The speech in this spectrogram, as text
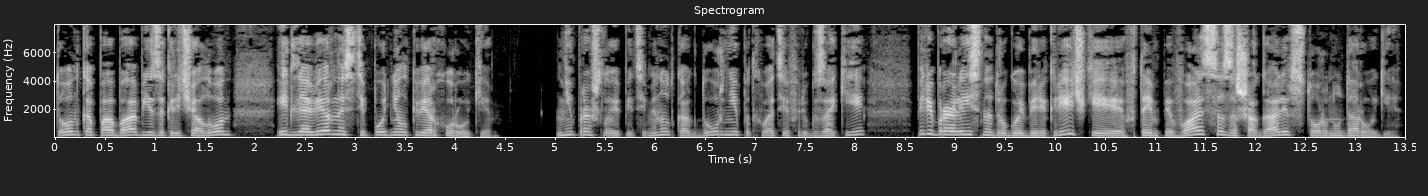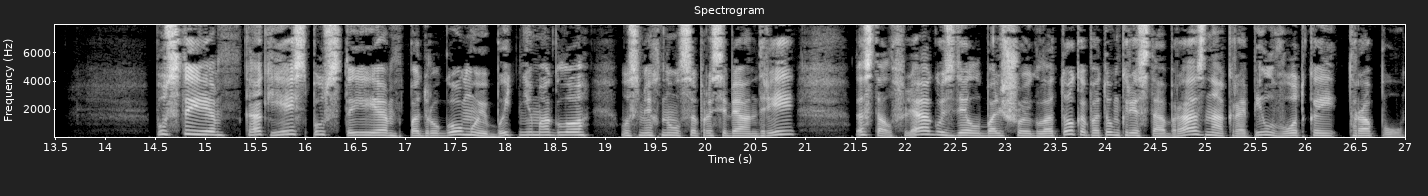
Тонко по бабье закричал он и для верности поднял кверху руки. Не прошло и пяти минут, как дурни, подхватив рюкзаки, перебрались на другой берег речки и в темпе вальса зашагали в сторону дороги. «Пустые, как есть пустые, по-другому и быть не могло», — усмехнулся про себя Андрей, достал флягу, сделал большой глоток, а потом крестообразно окропил водкой тропу.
